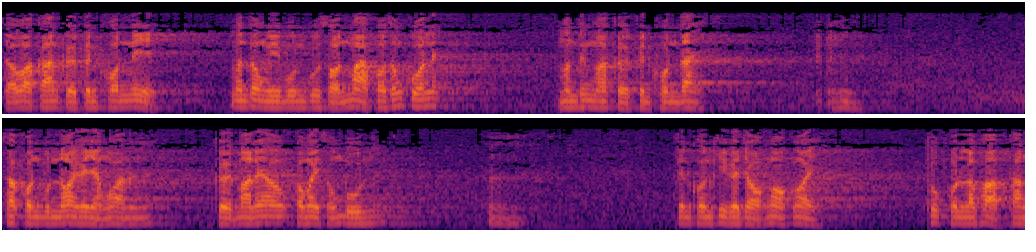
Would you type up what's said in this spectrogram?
แต่ว่าการเกิดเป็นคนนี่ มันต้องมีบุญกุศลมากพอสมควรเลยมันถึงมาเกิดเป็นคนได้ ถ้าคนบุญน้อยก็อย่างว่านั่น เกิดมาแล้วก็ไม่สมบูรณ์เป็นคนขี้กระจอกงอกง่อย ทุกพลภาพทาง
